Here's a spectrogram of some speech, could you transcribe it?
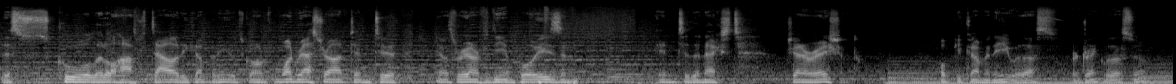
this cool little hospitality company that's grown from one restaurant into you know 350 employees and into the next generation. Hope you come and eat with us or drink with us soon.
